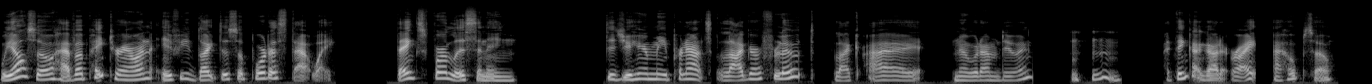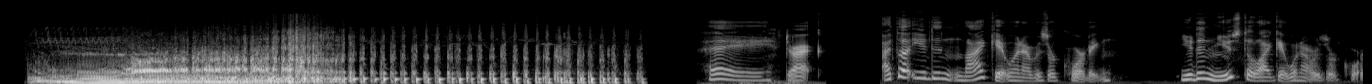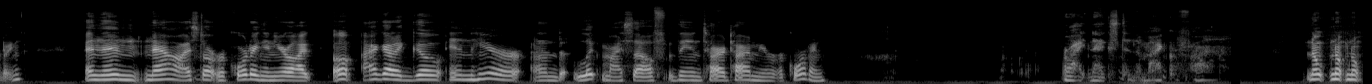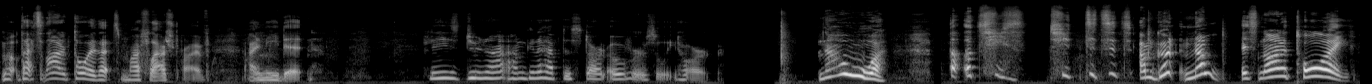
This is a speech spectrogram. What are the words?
We also have a Patreon if you'd like to support us that way. Thanks for listening. Did you hear me pronounce Lagarfljót like I know what I'm doing? Hmm. I think I got it right. I hope so. Hey, Drac. I thought you didn't like it when I was recording. You didn't used to like it when I was recording. And then now I start recording and you're like, oh, I gotta go in here and lick myself the entire time you're recording right next to the microphone. No, no, no, no, that's not a toy. That's my flash drive. I need it. Please do not. I'm gonna have to start over, sweetheart. No! Uh, jeez. I'm good. No, it's not a toy.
